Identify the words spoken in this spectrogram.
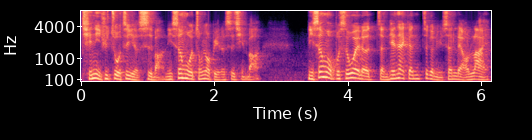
请你去做自己的事吧，你生活总有别的事情吧？你生活不是为了整天在跟这个女生聊赖。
